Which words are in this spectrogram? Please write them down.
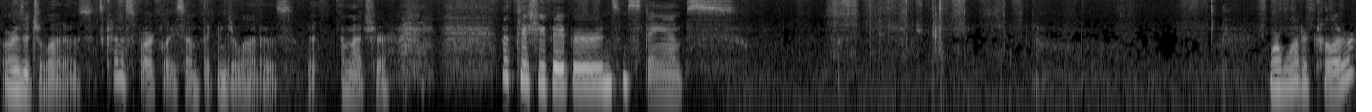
or is it gelatos? It's kind of sparkly, so I'm thinking gelatos, but I'm not sure. With tissue paper and some stamps more watercolor.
